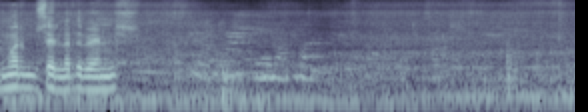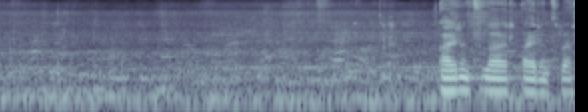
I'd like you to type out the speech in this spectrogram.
Umarım bu seriler de beğenilir. Ayrıntılar, ayrıntılar.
